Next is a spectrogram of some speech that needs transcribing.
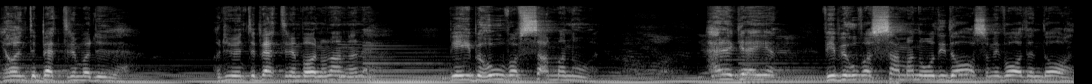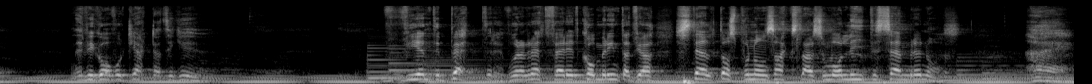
Jag är inte bättre än vad du är. Och du är inte bättre än vad någon annan är. Vi är i behov av samma nåd. Här är grejen. Vi är i behov av samma nåd idag som vi var den dagen när vi gav vårt hjärta till Gud. Vi är inte bättre. Vår rättfärdighet kommer inte att vi har ställt oss på någons axlar som var lite sämre än oss. Nej,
